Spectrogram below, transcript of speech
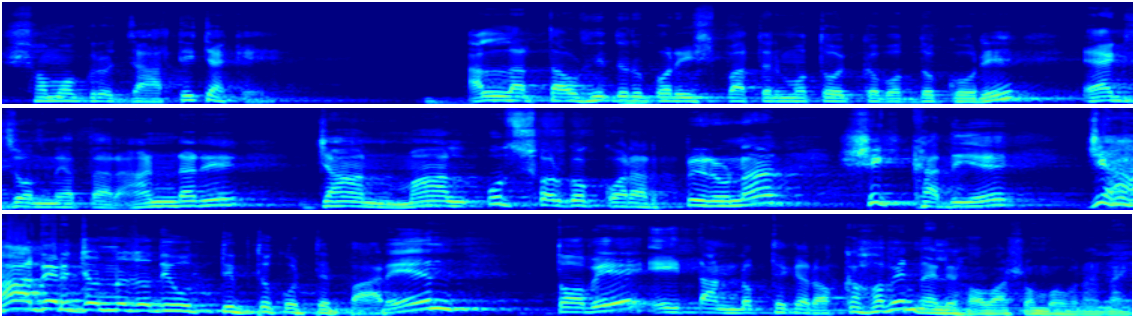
সমগ্র জাতিটাকে আল্লাহর তাওহিদের উপর ইস্পাতের মতো ঐক্যবদ্ধ করে একজন নেতার আন্ডারে যান মাল উৎসর্গ করার প্রেরণা, শিক্ষা দিয়ে জেহাদের জন্য যদি উত্তীপ্ত করতে পারেন, তবে এই তাণ্ডব থেকে রক্ষা হবে, নাহলে হওয়ার সম্ভাবনা নাই।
